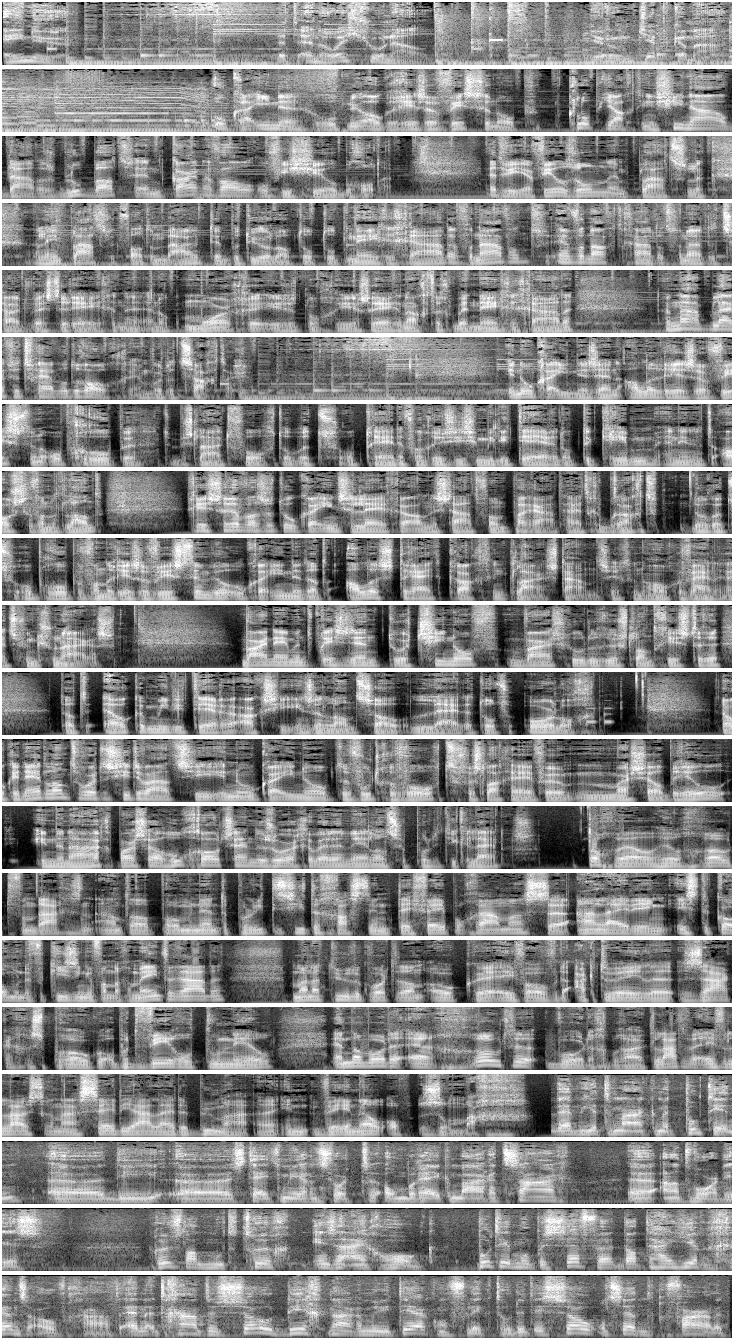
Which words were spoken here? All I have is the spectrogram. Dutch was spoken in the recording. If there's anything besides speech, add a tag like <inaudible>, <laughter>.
1 uur. Het NOS-journaal. Jeroen Tjepkama. Oekraïne roept nu ook reservisten op. Klopjacht in China op daders bloedbad en carnaval officieel begonnen. Het weer, veel zon en plaatselijk, alleen plaatselijk valt een bui. Temperatuur loopt op tot 9 graden. Vanavond en vannacht gaat het vanuit het zuidwesten regenen. En ook morgen is het nog eerst regenachtig bij 9 graden. Daarna blijft het vrijwel droog en wordt het zachter. In Oekraïne zijn alle reservisten opgeroepen. Het besluit volgt op het optreden van Russische militairen op de Krim en in het oosten van het land. Gisteren was het Oekraïense leger al in staat van paraatheid gebracht. Door het oproepen van de reservisten wil Oekraïne dat alle strijdkrachten klaarstaan, zegt een hoge veiligheidsfunctionaris. Waarnemend president Turchinov waarschuwde Rusland gisteren dat elke militaire actie in zijn land zal leiden tot oorlog. Ook in Nederland wordt de situatie in Oekraïne op de voet gevolgd. Verslaggever Marcel Bril in Den Haag. Marcel, hoe groot zijn de zorgen bij de Nederlandse politieke leiders? toch wel heel groot. Vandaag is een aantal prominente politici te gast in tv-programma's. Uh, aanleiding is de komende verkiezingen van de gemeenteraden. Maar natuurlijk wordt er dan ook uh, even over de actuele zaken gesproken op het wereldtoneel. En dan worden er grote woorden gebruikt. Laten we even luisteren naar CDA-leider Buma uh, in WNL op zondag. We hebben hier te maken met Poetin, die steeds meer een soort onberekenbare tsaar aan het worden is. Rusland moet terug in zijn eigen honk. Poetin moet beseffen dat hij hier een grens overgaat. En het gaat dus zo dicht naar een militair conflict toe. Dit is zo ontzettend gevaarlijk.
